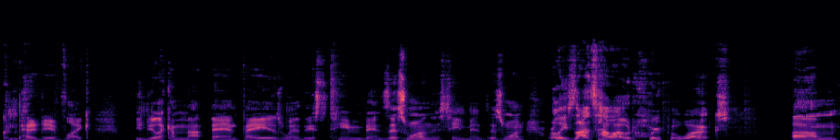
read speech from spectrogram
competitive like you do like a map ban phase where this team bans this one, this team bans this one, or at least that's how I would hope it works. Um,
